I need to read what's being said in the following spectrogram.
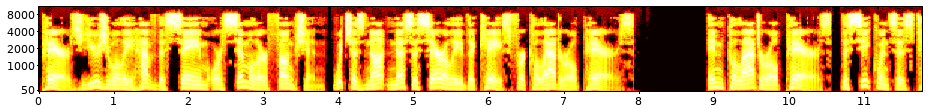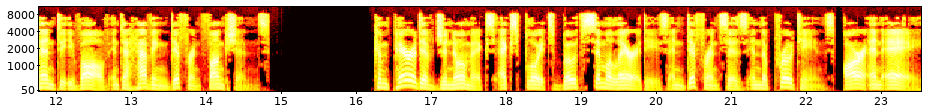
pairs usually have the same or similar function, which is not necessarily the case for collateral pairs. In collateral pairs, the sequences tend to evolve into having different functions. Comparative genomics exploits both similarities and differences in the proteins, RNA,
